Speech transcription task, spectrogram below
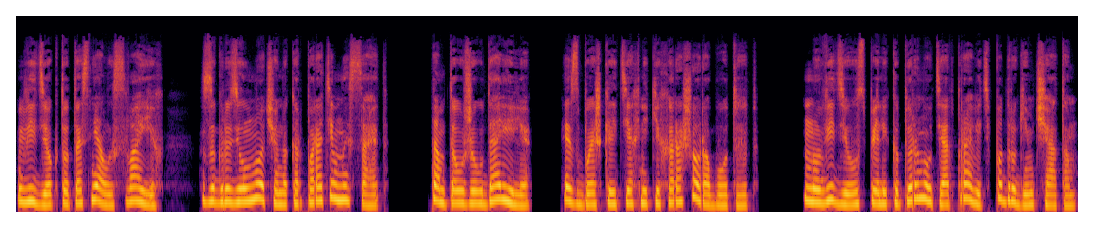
видео кто-то снял из своих, загрузил ночью на корпоративный сайт. Там-то уже ударили, СБшка и техники хорошо работают. Но видео успели копернуть и отправить по другим чатам.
